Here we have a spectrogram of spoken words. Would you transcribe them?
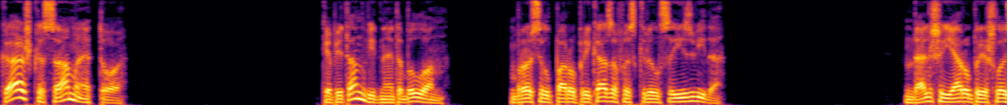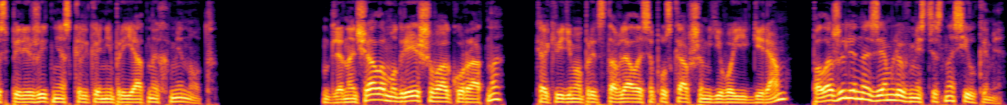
Кашка самое то. Капитан, видно, это был он, бросил пару приказов и скрылся из вида. Дальше Яру пришлось пережить несколько неприятных минут. Для начала мудрейшего аккуратно, как, видимо, представлялось опускавшим его егерям, положили на землю вместе с носилками.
